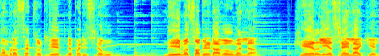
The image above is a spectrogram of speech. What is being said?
നമ്മുടെ സെക്രട്ടേറിയറ്റിന്റെ പരിസരവും നിയമസഭയുടെ അകവുമെല്ലാം കേരളീയ സ്റ്റൈലാക്കിയാൽ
